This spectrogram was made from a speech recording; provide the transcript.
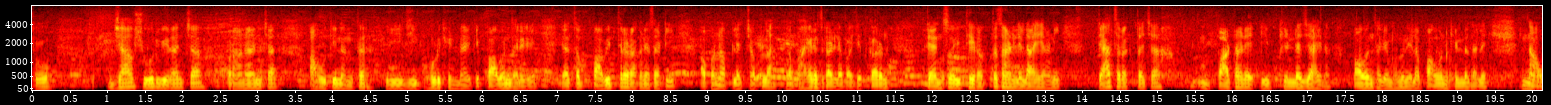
सो ज्या शूरवीरांच्या प्राणांच्या आहुतीनंतर ही जी घोडखिंड आहे ती पावन झालेली आहे याचं पावित्र्य राखण्यासाठी आपण आपल्या चपला या बाहेरच काढल्या पाहिजेत. कारण त्यांचं इथे रक्त सांडलेलं आहे आणि त्याच रक्ताच्या पाठाने ही खिंड जी आहे ना पावन झाली म्हणून याला पावन खिंड झाले नाव.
